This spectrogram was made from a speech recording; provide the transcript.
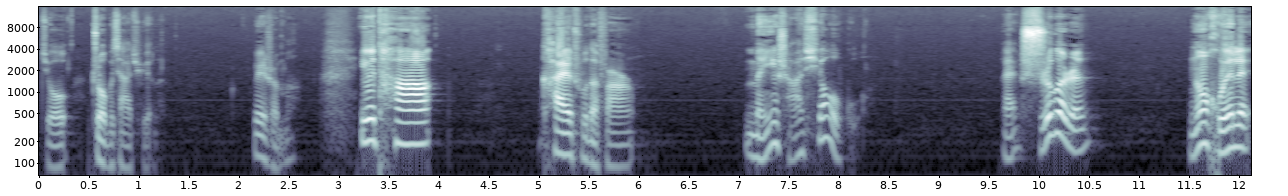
就做不下去了。为什么？因为他。开出的方没啥效果，哎，十个人能回来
